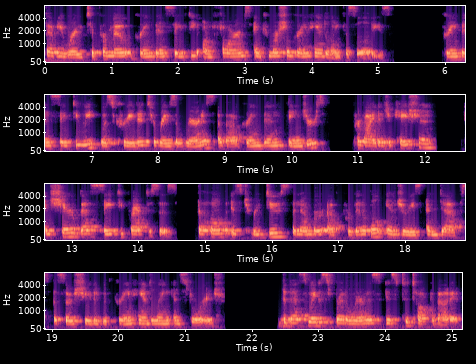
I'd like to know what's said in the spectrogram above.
February to promote grain bin safety on farms and commercial grain handling facilities. Grain Bin Safety Week was created to raise awareness about grain bin dangers, provide education, and share best safety practices. The hope is to reduce the number of preventable injuries and deaths associated with grain handling and storage. The best way to spread awareness is to talk about it.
